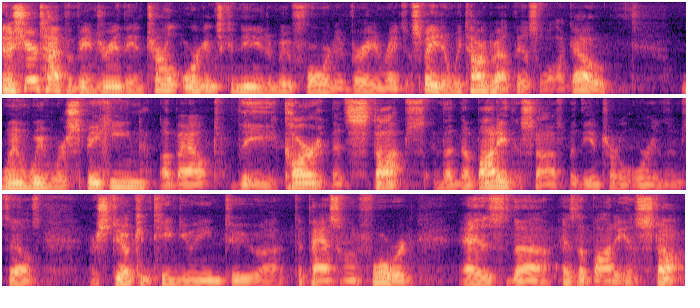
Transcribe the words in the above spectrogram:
In a shear type of injury, the internal organs continue to move forward at varying rates of speed, and we talked about this a while ago when we were speaking about the car that stops, the, the body that stops, but the internal organs themselves are still continuing to uh, to pass on forward as the as the body has stopped.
